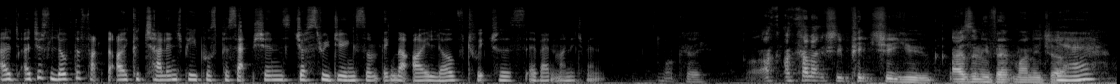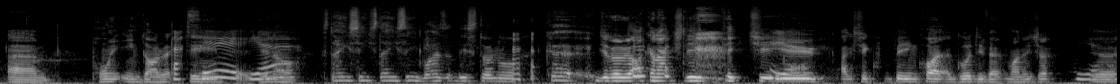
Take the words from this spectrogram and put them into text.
I, I just love the fact that I could challenge people's perceptions just through doing something that I loved, which was event management. Okay. I, I can actually picture you as an event manager. Yeah. Um, pointing, directing. That's it, You yeah. know, Stacey, Stacey, why isn't this done? Or, you know, I can actually picture Yeah. you actually being quite a good event manager. Yeah.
